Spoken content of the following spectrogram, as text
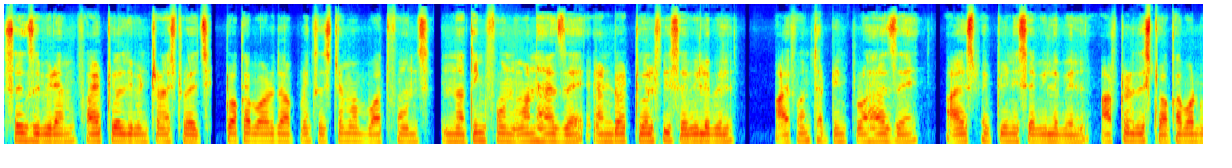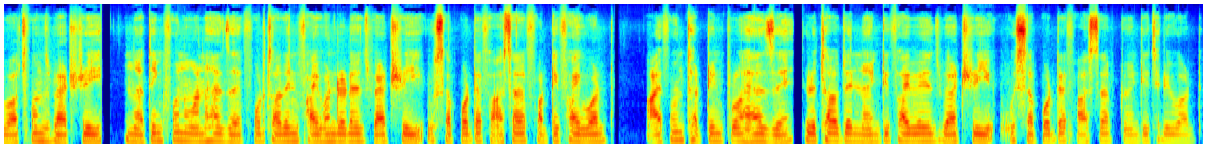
6GB RAM, 512GB internal storage. Talk about the operating system of both phones. Nothing phone 1 has a Android 12 is available. iPhone 13 Pro has a iOS 15 is available. After this talk about both phones battery. Nothing phone 1 has a 4500 mAh battery. You support a faster 45 watt iPhone 13 Pro has a 3095 mAh battery which support a fast 23 watt.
